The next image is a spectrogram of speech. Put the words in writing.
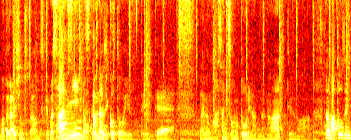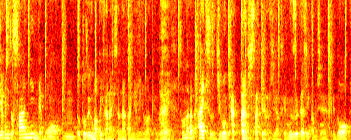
また来週もちょっと会うんですけどやっぱあり3人の同じことを言っていてまさにその通りなんだなっていうのはただまあ当然逆に言うと3人でもうんと当然うまくいかない人は中にはいるわけで、はい。その中であえてちょっと自分を客観視さっきの話なんですけど難しいかもしれないですけど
